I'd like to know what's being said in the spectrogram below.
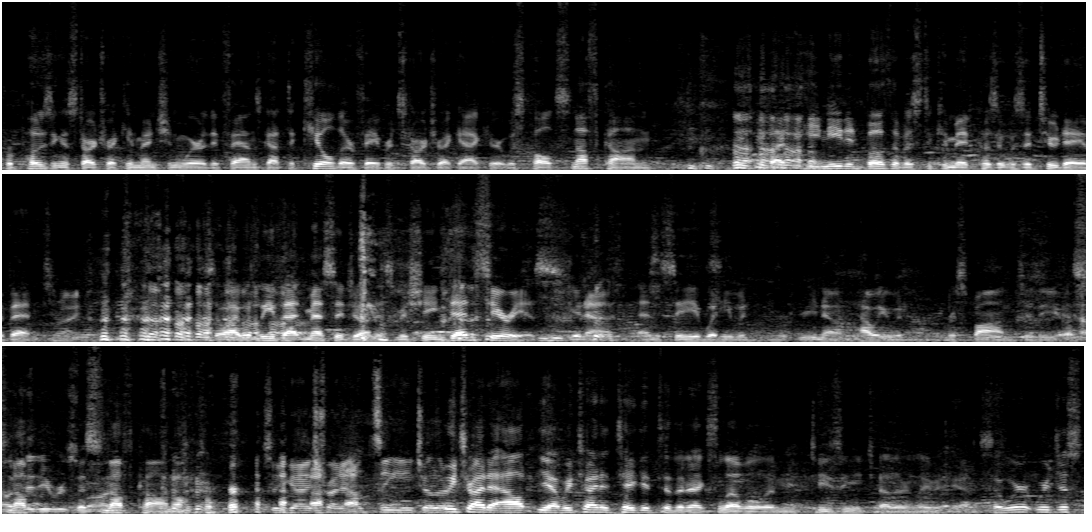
proposing a Star Trek convention where the fans got to kill their favorite Star Trek actor. It was called SnuffCon, but he needed both of us to commit because it was a two-day event. Right. So I would leave that message on his machine, dead serious, you know, and see what he would, you know, how he would respond to the uh, How snuff, did he the respond? SnuffCon offer. So you guys try to out sing each other. we try to out, yeah, we try to take it to the next level and teasing each other and leave it. Yeah. So we're we're just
